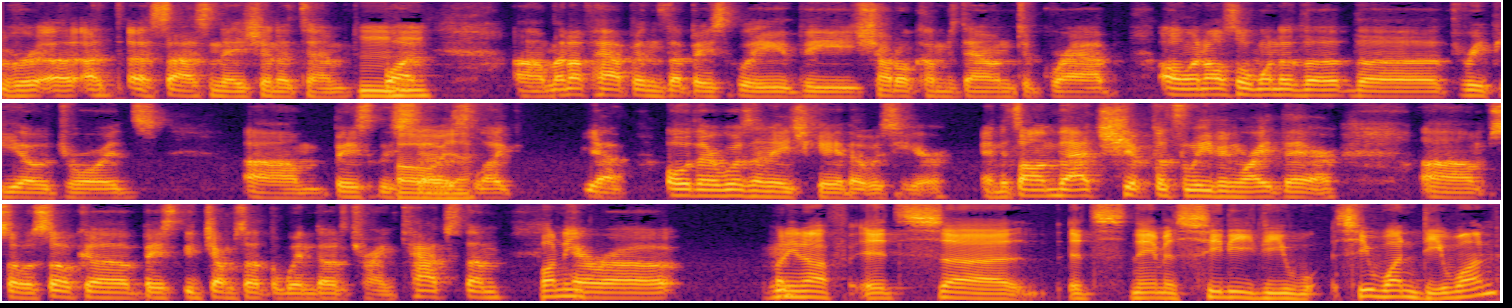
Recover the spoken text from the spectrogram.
uh, assassination attempt, Mhm. but um, enough happens that basically the shuttle comes down to grab. Oh, and also one of the the three PO droids um, basically Oh, says yeah. like, "Yeah, oh, there was an HK that was here, and it's on that ship that's leaving right there." Um, so Ahsoka basically jumps out the window to try and catch them. Funny, Hera funny enough, its uh, its name is CDD C1D1,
